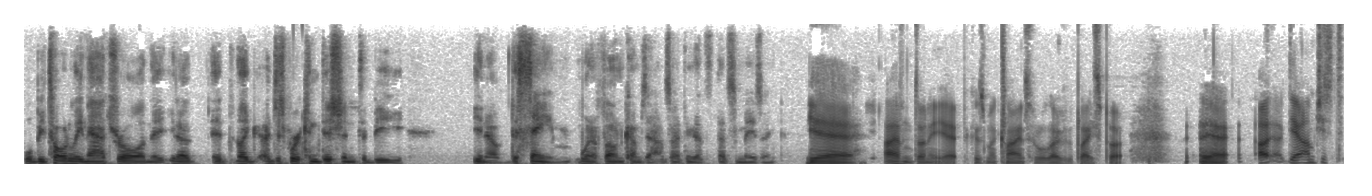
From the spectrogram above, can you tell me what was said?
will be totally natural, and they you know it like I just we're conditioned to be you know the same when a phone comes out. So I think that's that's amazing. Yeah, I haven't done it yet because my clients are all over the place. But yeah, I, yeah, I'm just.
